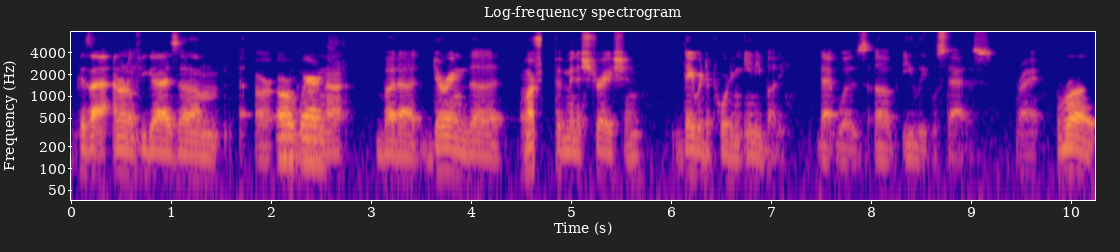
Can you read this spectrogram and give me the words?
because I, I don't know if you guys um are, are aware or not, but uh, during the Trump administration, they were deporting anybody that was of illegal status, right? Right.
